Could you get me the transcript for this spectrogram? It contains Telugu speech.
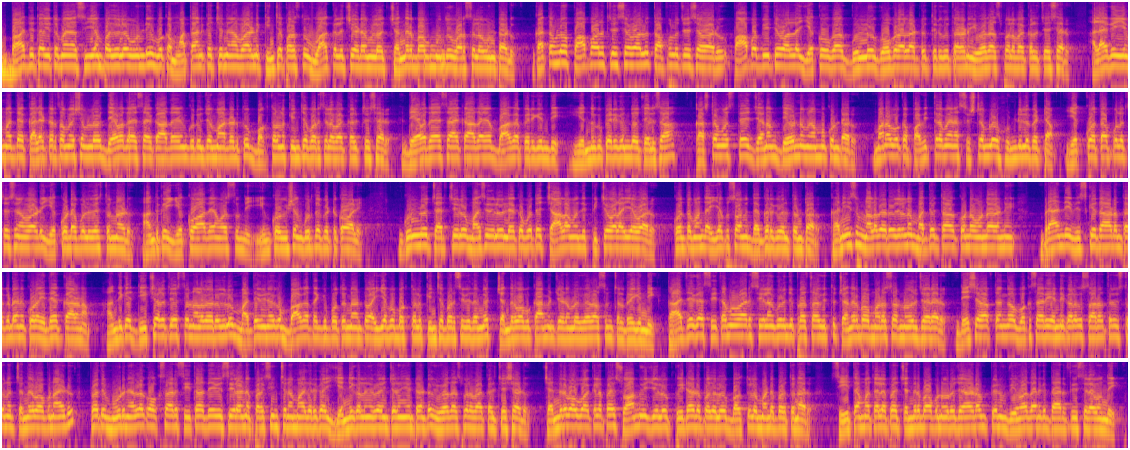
బాధ్యతాయుతమైన సీఎం పదవిలో ఉండి ఒక మతానికి చెందిన వారిని కించపరుస్తూ వ్యాఖ్యలు చేయడంలో చంద్రబాబు ముందు వరుసలో ఉంటాడు. గతంలో పాపాలు చేసేవాళ్ళు తప్పులు చేసేవారు. పాప భీతి వల్ల ఎక్కువగా గుళ్ళు గోపురాలు అట్టు తిరుగుతారని యువదాస్పల వ్యాఖ్యలు చేశారు. అలాగే ఈ మధ్య కలెక్టర్ సమావేశంలో దేవాదాయ శాఖ ఆదాయం గురించి మాట్లాడుతూ భక్తులను కించపరిచేలా వ్యాఖ్యలు చేశారు. దేవాదాయ శాఖ ఆదాయం బాగా పెరిగింది. ఎందుకు పెరిగిందో తెలుసా? కష్టం వస్తే జనం దేవుణ్ణి నమ్ముకుంటారు. మనం ఒక పవిత్రమైన సిస్టంలో హుండీలు పెట్టాం. ఎక్కువ తప్పులు చేసిన వాడు ఎక్కువ డబ్బులు వేస్తున్నాడు. అందుకే ఎక్కువ ఆదాయం వస్తుంది. ఇంకో విషయం గుర్తుపెట్టుకోవాలి. గుళ్ళు చర్చిలు మసీదులు లేకపోతే చాలామంది పిచ్చివాళ్ళు అయ్యేవారు. కొంతమంది అయ్యప్ప స్వామి దగ్గరకు వెళ్తుంటారు. కనీసం నలభై రోజులను మద్యం తాగకుండా ఉండాలని బ్రాందీ విస్కీ తాగడం తగ్గడానికి కూడా ఇదే కారణం. అందుకే దీక్షలు చేస్తూ నలభై రోజులు మద్య వినియోగం బాగా తగ్గిపోతుందంటూ అయ్యప్ప భక్తులు కించపరిచే విధంగా చంద్రబాబు కామెంట్ చేయడంలో వివాదం చెలరేగింది. తాజాగా సీతమ్మ వారి శీలం గురించి ప్రస్తావిస్తూ చంద్రబాబు మరోసారి నోరు జారారు. దేశవ్యాప్తంగా ఒకసారి ఎన్నికలకు సార్వత్రిస్తున్న చంద్రబాబు నాయుడు ప్రతి మూడు నెలలకు ఒకసారి సీతాదేవి శీలాన్ని పరీక్షించిన మాదిరిగా ఎన్నికలు నిర్వహించడం ఏంటంటూ వివాదాస్పద వ్యాఖ్యలు చేశాడు. చంద్రబాబు వ్యాఖ్యలపై స్వామీజీలు పీఠాధిపతులు భక్తులు మండిపడుతున్నారు. సీతమ్మ తల్లిపై చంద్రబాబు నోరు జారడం పెను వివాదానికి దారితీసేలా ఉంది.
